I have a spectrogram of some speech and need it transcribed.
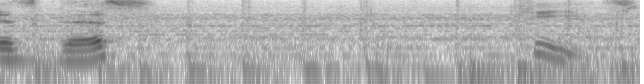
Is this? Keys.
